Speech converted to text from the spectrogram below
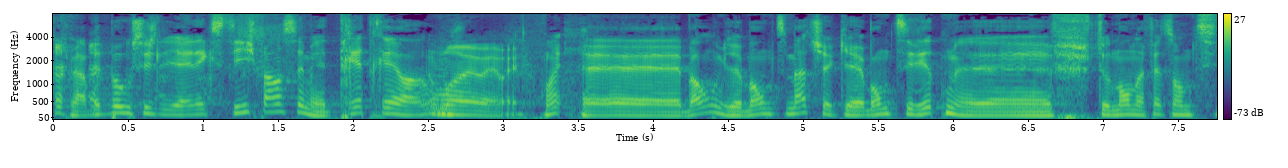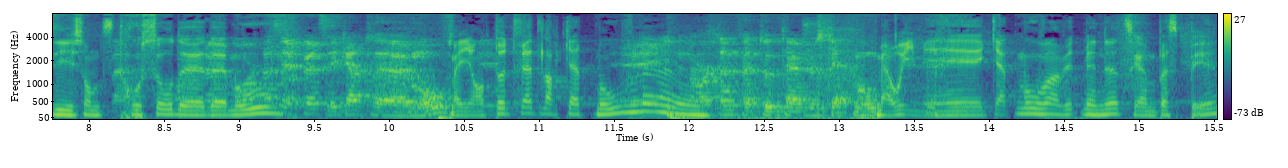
je me rappelle pas aussi. Je l'ai NXT, je pense, mais très très orange. Ouais, ouais, ouais. Ouais. Euh, bon, le bon petit match avec euh, bon petit rythme. euh, pff, tout le monde a fait son petit son petit trousseau de, de moves. a fait ses 4 moves. Ben, ils ont tous fait leurs 4 moves. Là. Orton fait tout le temps juste 4 moves. Ben oui, mais 4 moves en 8 minutes, c'est quand même pas pire.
